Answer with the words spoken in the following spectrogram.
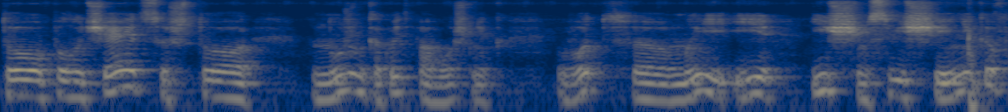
то получается, что нужен какой-то помощник. Вот э, мы и ищем священников,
